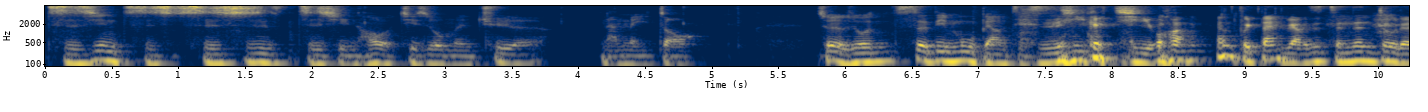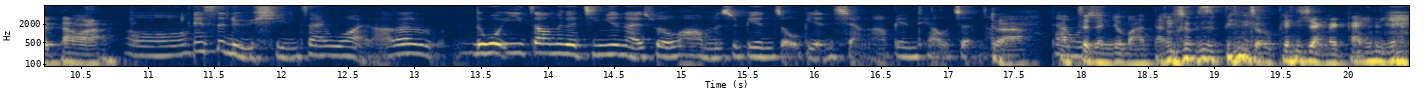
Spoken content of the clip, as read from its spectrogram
实现实实施执行后，其实我们去了。南美洲，所以有时候设定目标只是一个期望，但 不代表是真正做得到啦。哦，那是旅行在外啦。那如果依照那个经验来说的话，我们是边走边想啊，边调整啊。对啊，那这个你就把它当做是边走边想的概念。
